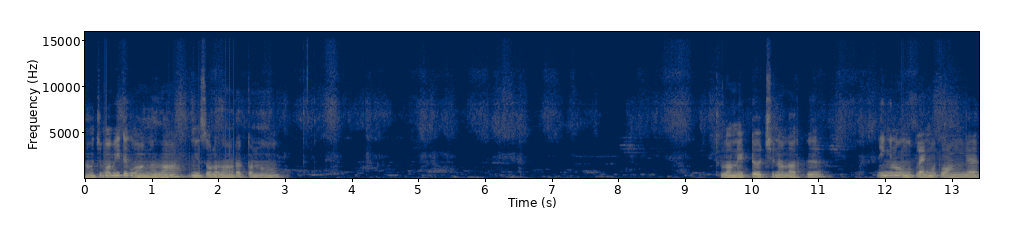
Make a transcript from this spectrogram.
நான் சும்மா வீட்டுக்கு வாங்கினது தான் மீஷோவில் தான் ஆர்டர் பண்ணோம். ஃபுல்லாக நெட்டு வச்சு நல்லாயிருக்கு. நீங்களும் உங்கள் பிள்ளைங்களுக்கு வாங்குங்க.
